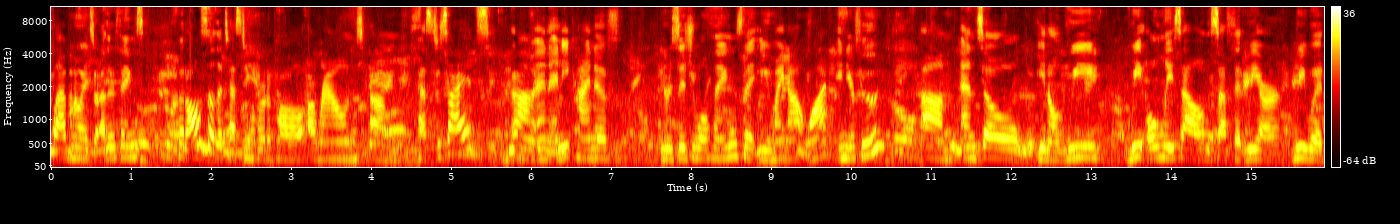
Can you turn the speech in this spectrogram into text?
flavonoids or other things, but also the testing protocol around um, pesticides um, and any kind of residual things that you might not want in your food. Um, and so, you know, we we only sell the stuff that we are we would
